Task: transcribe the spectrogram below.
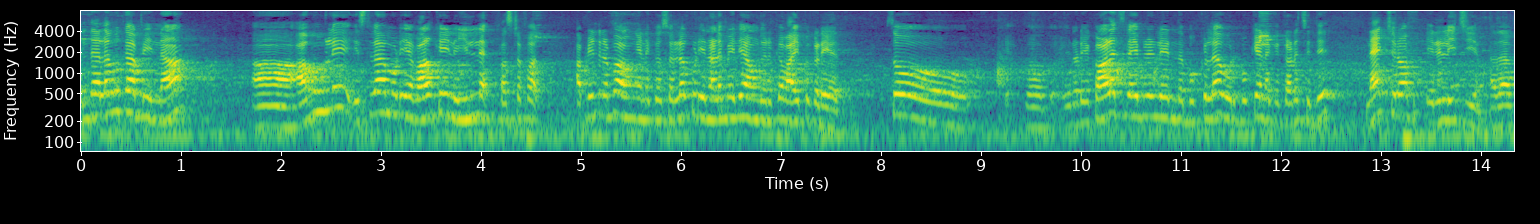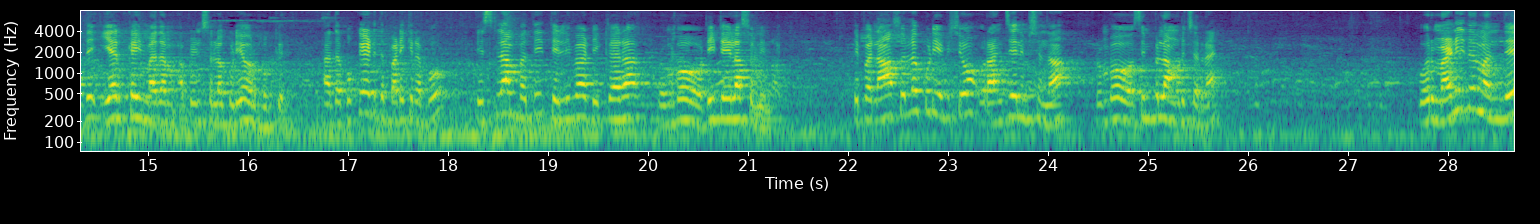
எந்த அளவுக்கு அப்படின்னா அவங்களே இஸ்லாமுடைய வாழ்க்கையில் இல்லை ஃபர்ஸ்ட் ஆஃப் ஆல் அப்படின்றப்ப அவங்க எனக்கு சொல்லக்கூடிய நிலைமையிலே அவங்க இருக்க வாய்ப்பு கிடையாது. ஸோ என்னுடைய காலேஜ் லைப்ரரியில் இருந்த புக்கில் ஒரு புக்கு எனக்கு கிடச்சிது நேச்சர் ஆஃப் ரிலீஜியன் அதாவது இயற்கை மதம் அப்படின்னு சொல்லக்கூடிய ஒரு புக்கு அந்த புக்கை எடுத்து படிக்கிறப்போ இஸ்லாம் பற்றி தெளிவாக டிக்ளராக ரொம்ப டீட்டெயிலாக சொல்லியிருக்கேன் இப்போ நான் சொல்லக்கூடிய விஷயம் ஒரு அஞ்சே நிமிஷம் தான். ரொம்ப சிம்பிளாக முடிச்சிடுறேன். ஒரு மனிதன் வந்து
